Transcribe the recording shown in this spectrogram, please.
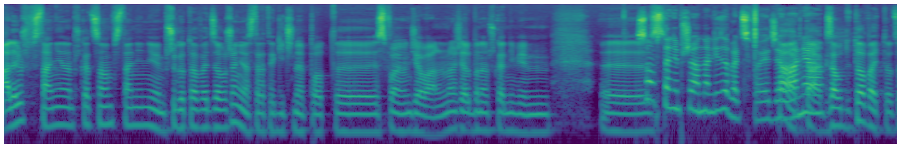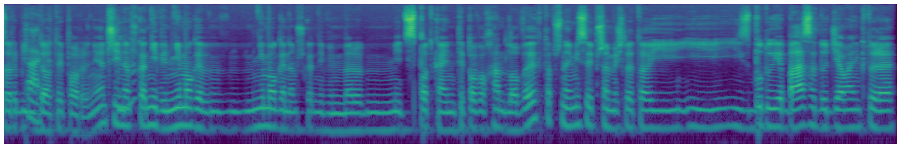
ale już w stanie na przykład są w stanie, nie wiem, przygotować założenia strategiczne pod swoją działalność albo na przykład, nie wiem... e, Są w stanie przeanalizować swoje tak, działania. tak, zaudytować to, co robili Tak. do tej pory, nie? Czyli na przykład, nie wiem, nie mogę, nie mogę na przykład, nie wiem, mieć spotkań typowo handlowych, to przynajmniej sobie przemyślę to i, i, i zbuduję bazę do działań, które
